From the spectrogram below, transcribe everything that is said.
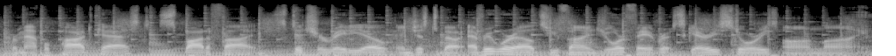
from Apple Podcast, Spotify, Stitcher Radio, and just about everywhere else you find your favorite scary stories online.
